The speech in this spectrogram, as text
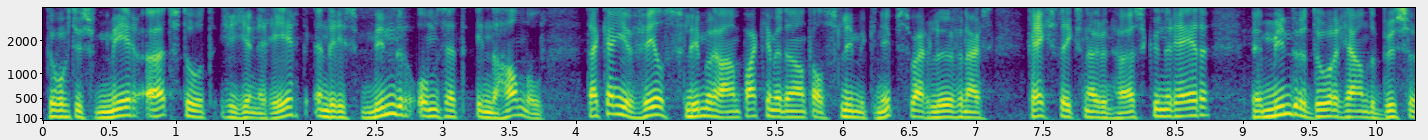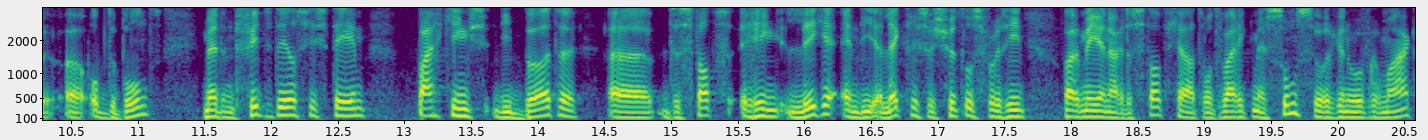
Er wordt dus meer uitstoot gegenereerd en er is minder omzet in de handel. Dat kan je veel slimmer aanpakken met een aantal slimme knips, waar Leuvenaars rechtstreeks naar hun huis kunnen rijden, met minder doorgaande bussen uh, op de bond, met een fietsdeelsysteem, parkings die buiten uh, de stadsring liggen en die elektrische shuttles voorzien waarmee je naar de stad gaat. Want waar ik mij soms zorgen over maak,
